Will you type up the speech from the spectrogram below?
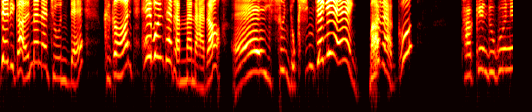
자리가 얼마나 좋은데? 그건 해본 사람만 알아. 에이, 순 욕심쟁이! 뭐라고? 밖에 누구니?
